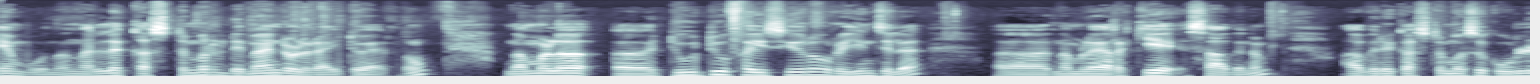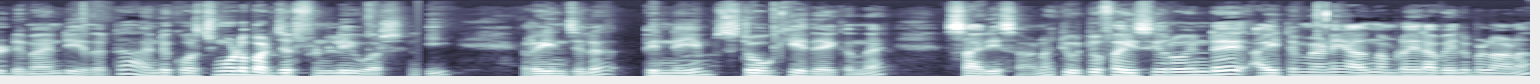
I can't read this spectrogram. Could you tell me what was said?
ചെയ്യാൻ പോകുന്നത്. നല്ല കസ്റ്റമർ ഡിമാൻഡ് ഉള്ള ഒരു ഐറ്റം ആയിരുന്നു നമ്മൾ ടു ടു ഫൈവ് സീറോ റേഞ്ചിൽ നമ്മൾ ഇറക്കിയ സാധനം. അവർ കസ്റ്റമേഴ്സ് കൂടുതൽ ഡിമാൻഡ് ചെയ്തിട്ട് അതിന്റെ കുറച്ചും കൂടെ ബഡ്ജറ്റ് ഫ്രണ്ട്ലി വെർഷൻ ഈ റേഞ്ചിൽ പിന്നെയും സ്റ്റോക്ക് ചെയ്തേക്കുന്ന സാരീസാണ് ടു ടു ഫൈവ് സീറോയിന്റെ ഐറ്റം വേണമെങ്കിൽ അത് നമ്മുടെ കയ്യിൽ അവൈലബിൾ ആണ്.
